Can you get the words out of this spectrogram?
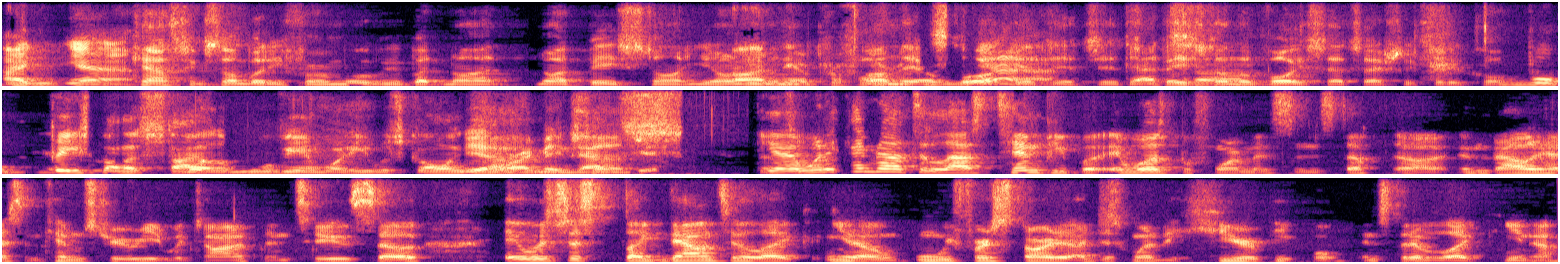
I yeah. Casting somebody for a movie, but not not based on you don't On even their on their look. yeah. It, it's it's That's, based on the uh, voice. That's actually pretty cool. Well, based on the style of movie and what he was going Yeah, for, I mean makes that's sense. Yeah, when it came down to the last ten people, it was performance and stuff. Uh, and Valerie has some chemistry read with Jonathan too. So it was just like down to like you know when we first started, I just wanted to hear people instead of like you know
